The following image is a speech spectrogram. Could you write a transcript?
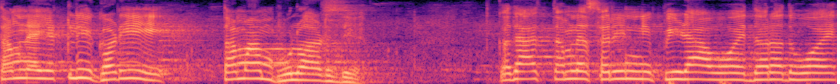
તમને એટલી ઘડી તમામ ભૂલાડી દે. કદાચ તમને શરીરની પીડા હોય, દર્દ હોય,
